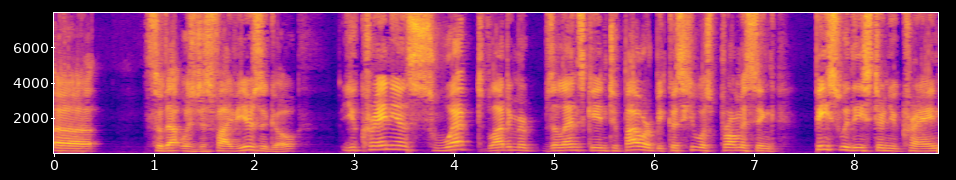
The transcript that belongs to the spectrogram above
uh, so that was just five years ago, Ukrainians swept Vladimir Zelensky into power because he was promising peace with Eastern Ukraine,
